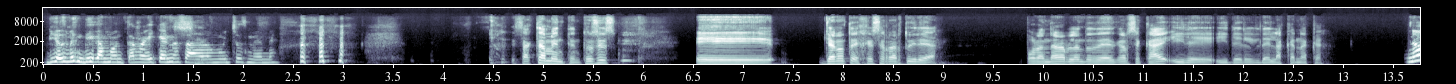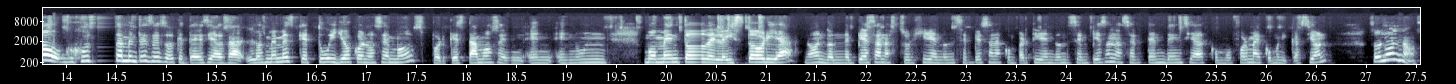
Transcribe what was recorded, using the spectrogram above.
Dios bendiga a Monterrey que nos ha Sí. dado muchos memes. Exactamente. Entonces, eh, ya no te dejé cerrar tu idea por andar hablando de Edgar Secai y de, y de la canaca. No, justamente es eso que te decía, o sea, los memes que tú y yo conocemos, porque estamos en, en, un momento de la historia, ¿no? En donde empiezan a surgir, en donde se empiezan a compartir, en donde se empiezan a hacer tendencia como forma de comunicación, son unos.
